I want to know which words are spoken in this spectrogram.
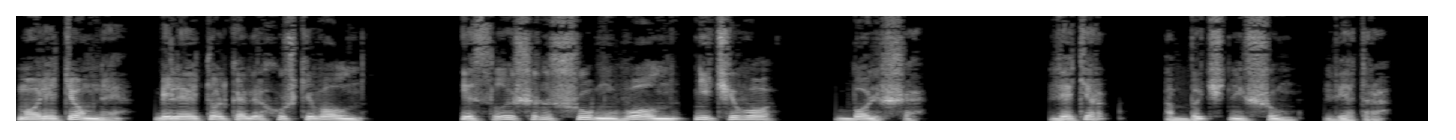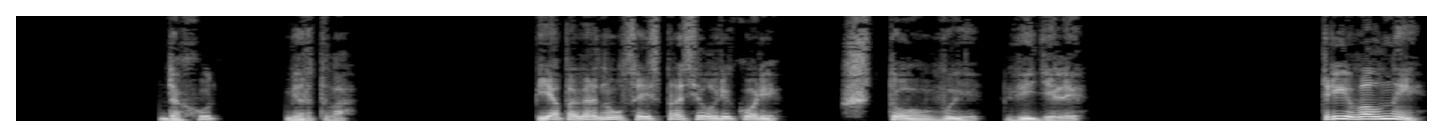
Море темное, белеют только верхушки волн. И слышен шум волн, ничего больше. Ветер — обычный шум ветра. Дахут мертва. Я повернулся и спросил Рикори, что вы видели? Три волны.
